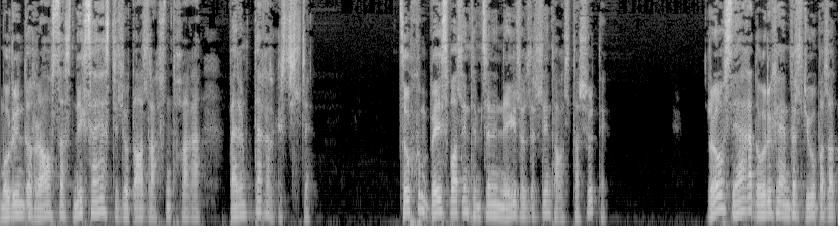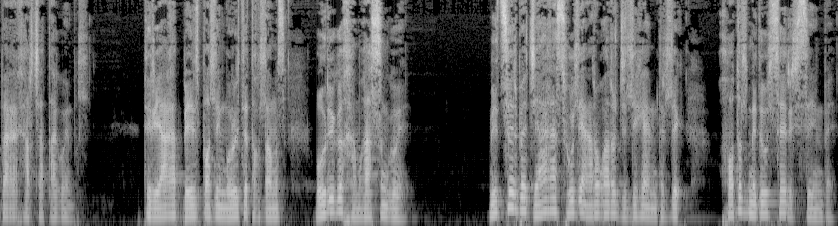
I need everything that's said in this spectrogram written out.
мөрөнд Роусаас 1 саяас жилүү доллар авсан тухайга баримттайгаар гэрчилжээ. Зөвхөн бейсболын тэмцээний нэг л улирлын тоглолтоор шүү дээ. Роуз яагаад өөрийнхөө амьдралд юу болоод байгааг харж чадаагүй юм бол? Тэр яагаад бейсболын мөрөөдөд тоглоомоос өөрийгөө хамгаалсангүй? Мэдсээр байж яагаад сүүлийн 10 гаруй жилийнхээ амьдралыг худал мэдүүлсээр ирсэн юм бэ?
